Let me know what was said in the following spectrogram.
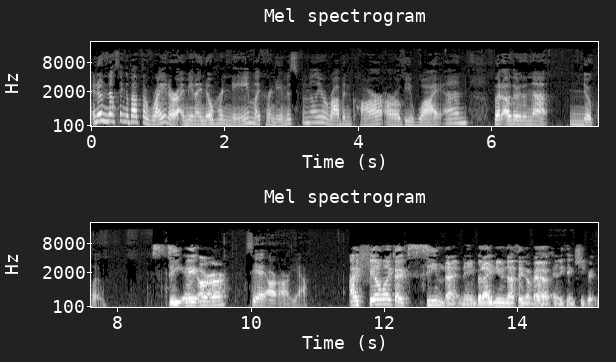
I know nothing about the writer. I mean, I know her name, like her name is familiar, Robyn Carr, R O B Y N, but other than that, no clue. C A R R. C A R R, yeah. I feel like I've seen that name, but I knew nothing about anything she'd written.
